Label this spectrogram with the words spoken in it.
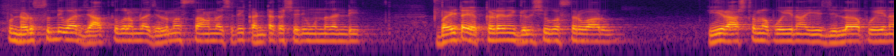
ఇప్పుడు నడుస్తుంది వారి జాతక బలంలో జన్మస్థానంలో శని కంటక శని ఉన్నదండి. బయట ఎక్కడైనా గెలిచి వస్తారు వారు. ఏ రాష్ట్రంలో పోయినా ఏ జిల్లాలో పోయినా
